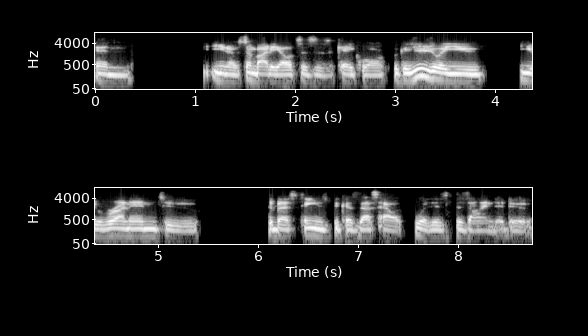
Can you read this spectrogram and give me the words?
and you know somebody else's is a cakewalk because usually you you run into the best teams because that's how what is designed to do.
